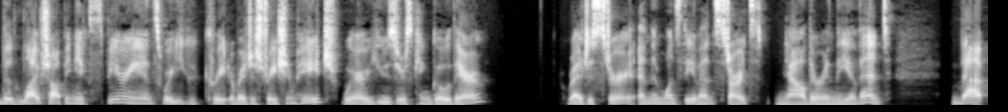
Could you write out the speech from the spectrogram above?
the live shopping experience where you could create a registration page where users can go there, register, and then once the event starts, now they're in the event. That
